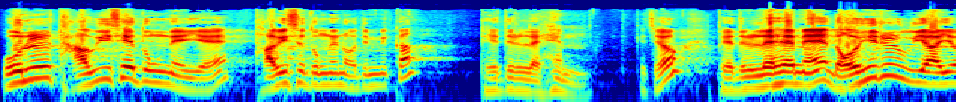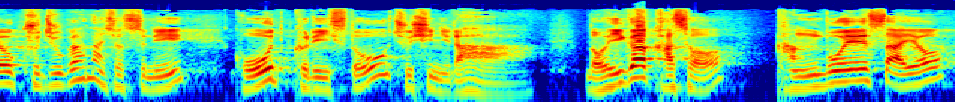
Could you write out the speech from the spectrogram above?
오늘 다윗의 동네에 다윗의 동네는 어디입니까? 베들레헴. 그죠? 베들레헴에 너희를 위하여 구주가 나셨으니 곧 그리스도 주시니라. 너희가 가서 강보에 쌓여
